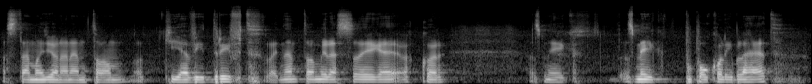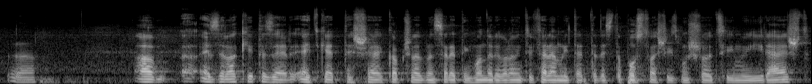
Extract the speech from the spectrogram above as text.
aztán majd jön a nem tudom, a Kievi Drift, vagy nem tudom mi lesz a vége, akkor az még, az még pokolibb lehet. A, ezzel a 2001-2-essel kapcsolatban szeretnénk mondani valamit, hogy felemlítetted ezt a Posztfasizmusról című írást,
